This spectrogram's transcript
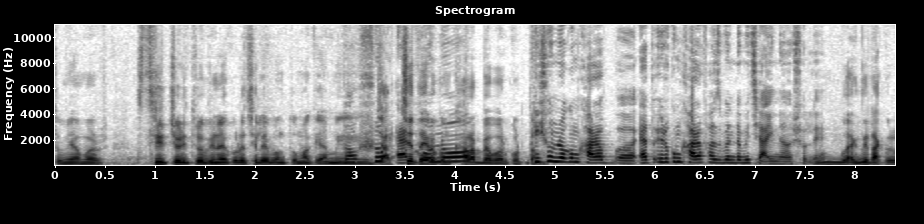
তুমি আমার স্ত্রীর চরিত্রে অভিনয় করেছিলে এবং তোমাকে আমি যাচ্ছে তাই এরকম খারাপ ব্যবহার করতাম। ভীষণ রকম খারাপ এত এরকম খারাপ হাজবেন্ড আমি চাই না আসলে। একদিন করে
